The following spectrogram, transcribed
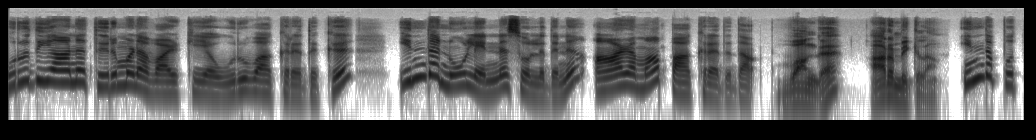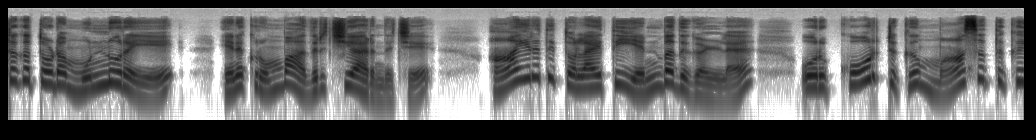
உறுதியான திருமண வாழ்க்கைய உருவாக்குறதுக்கு இந்த நூல் என்ன சொல்லுதுன்னு ஆழமா பாக்குறது தான் வாங்க ஆரம்பிக்கலாம். இந்த புத்தகத்தோட முன்னுரையே எனக்கு ரொம்ப அதிர்ச்சியா இருந்துச்சு. ஆயிரத்தி தொள்ளாயிரத்தி எண்பதுகள்ல ஒரு கோர்ட்டுக்கு மாசத்துக்கு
